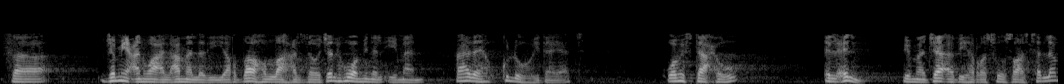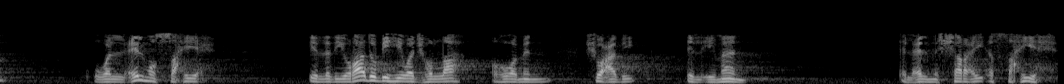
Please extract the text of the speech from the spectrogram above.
فجميع أنواع العمل الذي يرضاه الله عز وجل هو من الإيمان. فهذا كله هدايات. ومفتاحه العلم بما جاء به الرسول صلى الله عليه وسلم. والعلم الصحيح الذي يراد به وجه الله هو من شعب الإيمان. العلم الشرعي الصحيح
